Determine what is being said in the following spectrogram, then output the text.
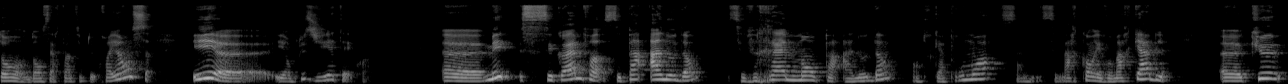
dans, dans, certains types de croyances. Et, et en plus, j'y étais, quoi. mais c'est quand même, c'est pas anodin c'est vraiment pas anodin, en tout cas pour moi, c'est marquant et remarquable, euh, qu'il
